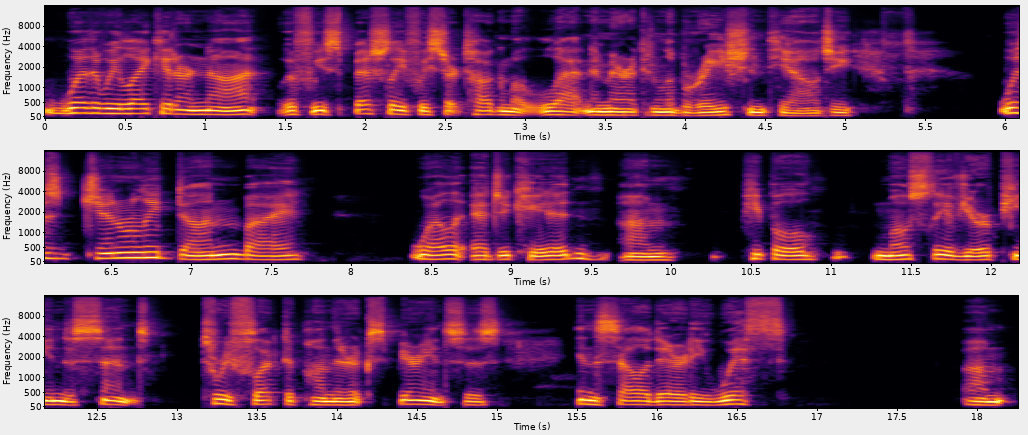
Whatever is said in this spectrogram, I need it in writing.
whether we like it or not, if we especially if we start talking about Latin American liberation theology, was generally done by well-educated um, people, mostly of European descent, to reflect upon their experiences in solidarity with um,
